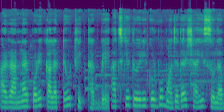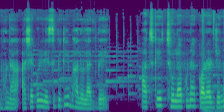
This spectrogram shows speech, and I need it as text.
আর রান্নার পরে কালারটাও ঠিক থাকবে। আজকে তৈরি করব মজাদার শাহী ছোলা ভুনা। আশা করি রেসিপিটি ভালো লাগবে। আজকের ছোলা ভুনা করার জন্য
